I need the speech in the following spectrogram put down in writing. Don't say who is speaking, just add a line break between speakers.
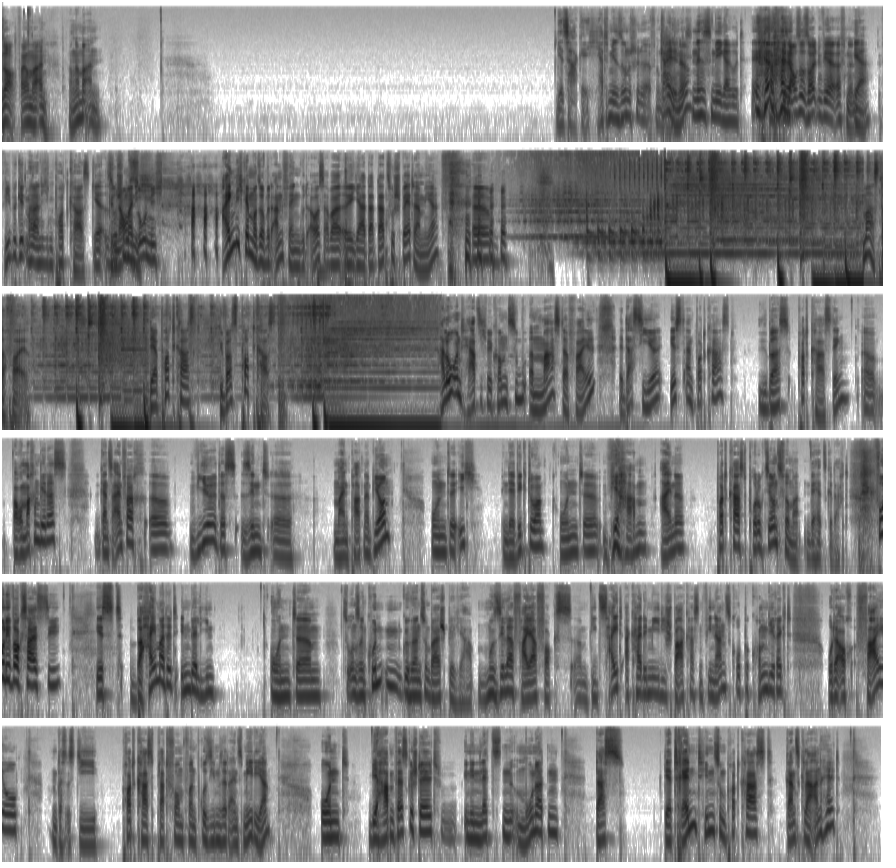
So, fangen wir mal an.
Fangen wir mal an. Jetzt hake ich. Ich hatte mir so eine schöne Eröffnung.
Geil, ne?
Das ist mega gut.
Genauso sollten wir eröffnen.
Ja.
Wie beginnt man eigentlich einen Podcast?
Ja, so
genau
mal
so
nicht.
nicht.
Eigentlich kennen wir uns auch mit Anfängen gut aus, aber äh, ja, da, dazu später mehr. ähm,
Masterfile. Der Podcast übers Podcasten.
hallo und herzlich willkommen zu Masterfile. Das hier ist ein Podcast übers Podcasting. Äh, warum machen wir das? Ganz einfach. Äh, wir, das sind äh, mein Partner Björn und ich bin der Viktor und wir haben eine Podcast-Produktionsfirma. Wer hätte es gedacht? Folivox heißt sie, ist beheimatet in Berlin und ähm, zu unseren Kunden gehören zum Beispiel ja, Mozilla Firefox, ähm, die Zeitakademie, die Sparkassenfinanzgruppe Comdirect oder auch FIO. Das ist die Podcast-Plattform von Pro7 Media. Und wir haben festgestellt in den letzten Monaten, dass der Trend hin zum Podcast ganz klar anhält,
